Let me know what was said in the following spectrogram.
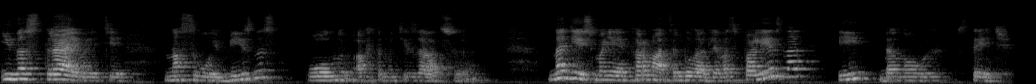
и настраивайте на свой бизнес полную автоматизацию. Надеюсь, моя информация была для вас полезна и до новых встреч!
